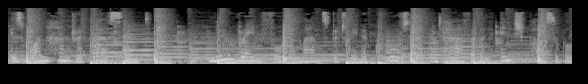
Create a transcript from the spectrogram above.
is 100%. New rainfall amounts between a quarter and half of an inch possible.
